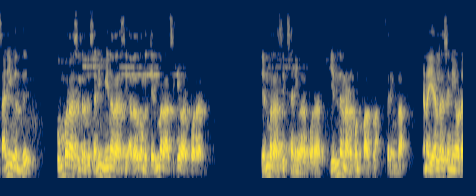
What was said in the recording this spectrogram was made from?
சனி வந்து கும்பராசியில் இருக்க சனி மீனராசி. அதாவது உங்கள் ஜென்ம ராசிக்கே வரப்போகிறார் ஜென்ம ராசிக்கு சனி வரப்போகிறார் என்ன நடக்கும்னு பார்க்கலாம். சரிங்களா? ஏன்னா ஏழரை சனியோட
